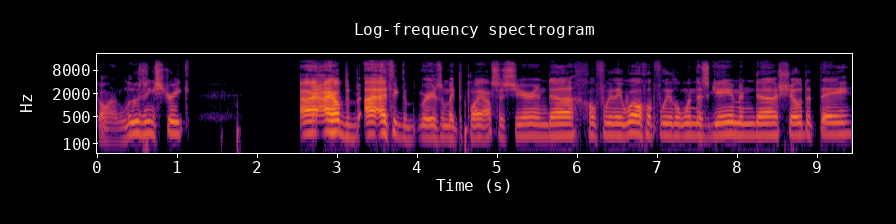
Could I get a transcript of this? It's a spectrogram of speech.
go on losing streak. I, I hope the I, I think the Raiders will make the playoffs this year, and uh, hopefully they will. Hopefully they'll win this game and uh, show that they,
